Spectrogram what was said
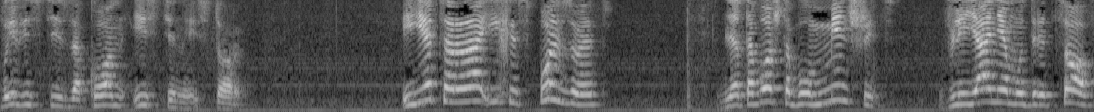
вывести закон истины из Торы. И Ецарара их использует – для того, чтобы уменьшить влияние мудрецов,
